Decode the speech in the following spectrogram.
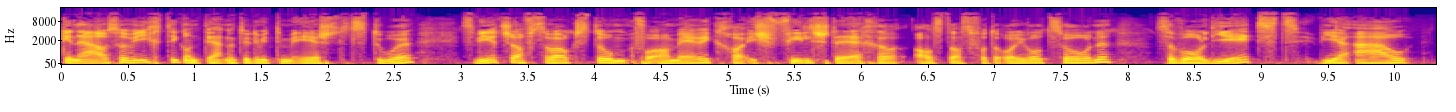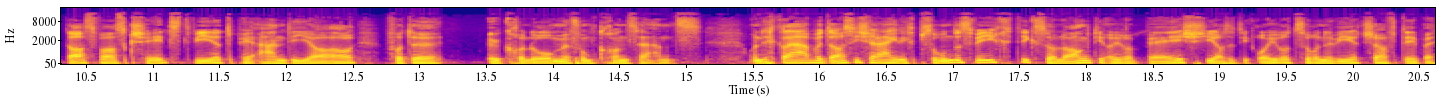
ist genauso wichtig und der hat natürlich mit dem ersten zu tun. Das Wirtschaftswachstum von Amerika ist viel stärker als das von der Eurozone, sowohl jetzt wie auch das, was geschätzt wird per Ende Jahr von den Ökonomen vom Konsens. Und ich glaube, das ist eigentlich besonders wichtig, solange die europäische, also die Eurozone-Wirtschaft eben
